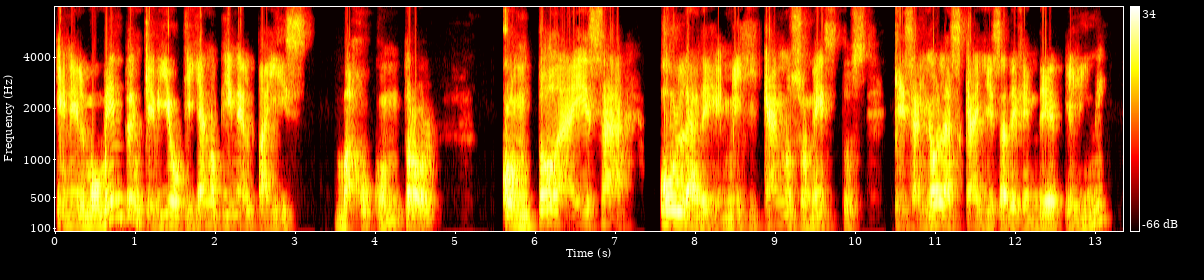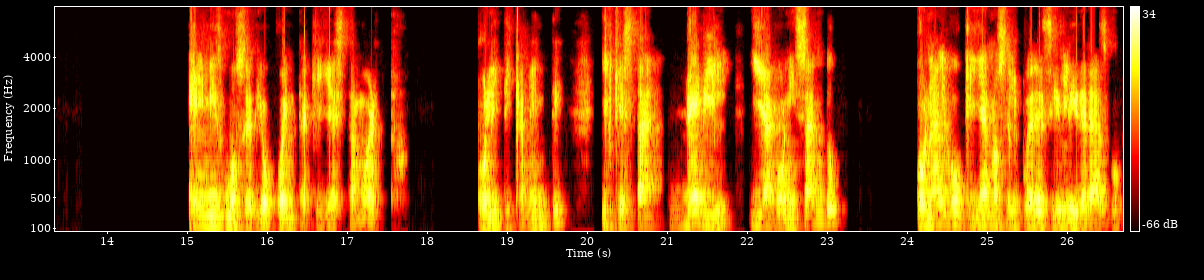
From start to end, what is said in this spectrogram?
En el momento en que vio que ya no tiene al país bajo control, con toda esa ola de mexicanos honestos que salió a las calles a defender el INE, él mismo se dio cuenta que ya está muerto políticamente y que está débil y agonizando con algo que ya no se le puede decir liderazgo.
